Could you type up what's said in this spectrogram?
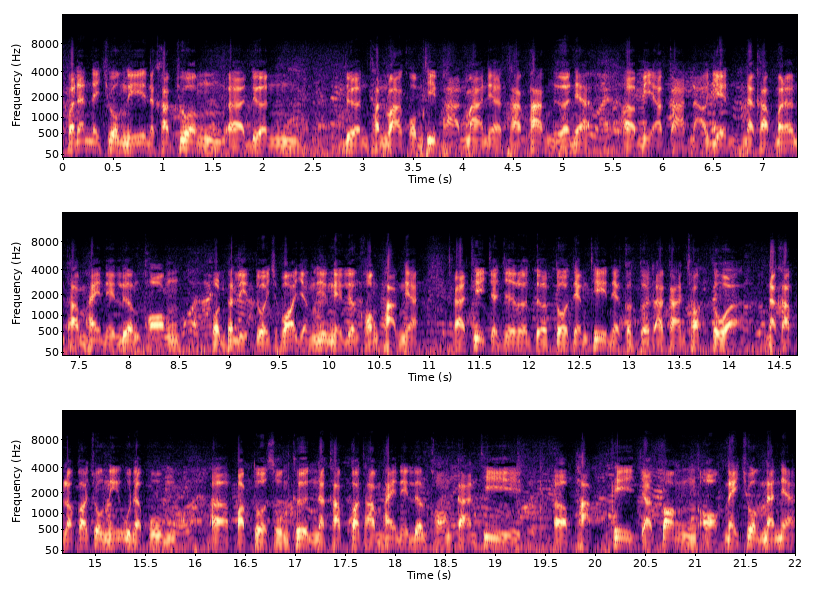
เพราะฉะนั้นในช่วงนี้นะครับช่วงเดือน เดือนธันวาคมที่ผ่านมาเนี่ยทางภาคเหนือเนี่ยมีอากาศหนาวเย็นนะครับเพราะนั้นทำให้ในเรื่องของผลผลิตโดยเฉพาะอย่างยิ่งในเรื่องของผักเนี่ยที่จะเจริญเติบโตเต็มที่เนี่ยก็เกิดอาการช็อกตัวนะครับแล้วก็ช่วงนี้อุณหภูมิปรับตัวสูงขึ้นนะครับก็ทำให้ในเรื่องของการที่ผักที่จะต้องออกในช่วงนั้นเนี่ย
